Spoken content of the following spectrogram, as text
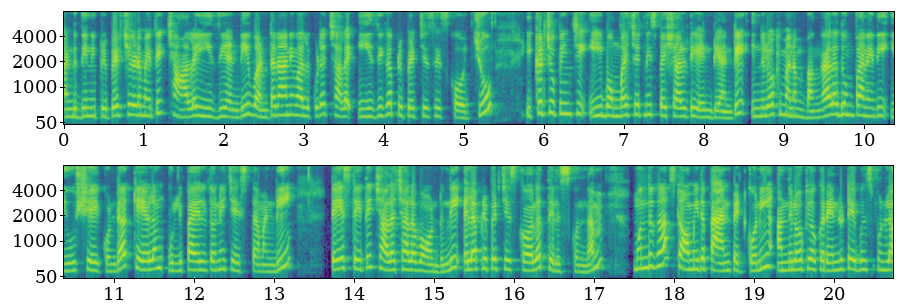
అండ్ దీన్ని ప్రిపేర్ చేయడం అయితే చాలా ఈజీ అండి. వంట రాని వాళ్ళు కూడా చాలా ఈజీగా ప్రిపేర్ చేసేసుకోవచ్చు. ఇక్కడ చూపించి ఈ బొంబాయి చట్నీ స్పెషాలిటీ ఏంటి అంటే ఇందులోకి మనం బంగాళాదుంప అనేది యూజ్ చేయకుండా కేవలం ఉల్లిపాయలతోనే చేస్తామండి. టేస్ట్ అయితే చాలా చాలా బాగుంటుంది. ఎలా ప్రిపేర్ చేసుకోవాలో తెలుసుకుందాం. ముందుగా స్టవ్ మీద ప్యాన్ పెట్టుకొని అందులోకి ఒక రెండు టేబుల్ స్పూన్ల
